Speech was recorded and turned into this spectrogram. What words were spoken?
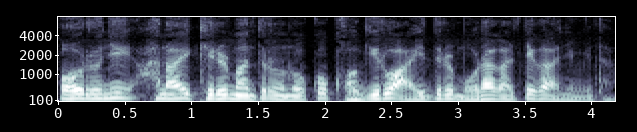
어른이 하나의 길을 만들어 놓고 거기로 아이들을 몰아갈 때가 아닙니다.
